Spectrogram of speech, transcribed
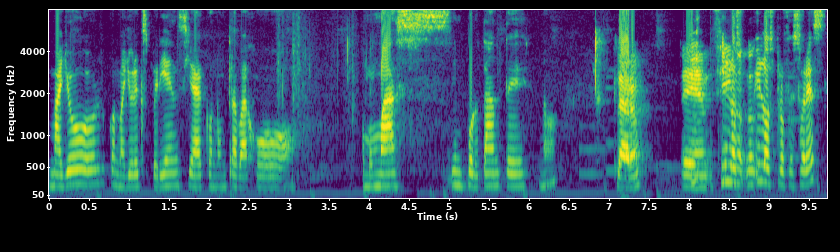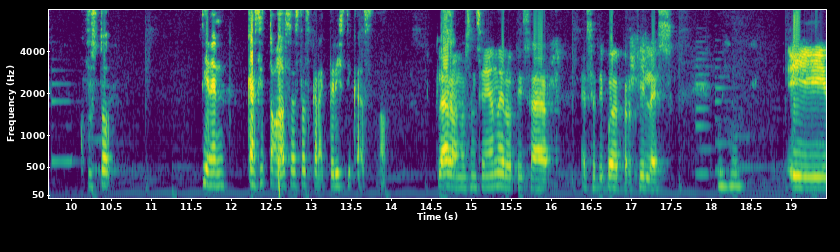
mayor, con mayor experiencia, con un trabajo como más importante, ¿no? Claro. Eh, y, sí, y los, no- no- y los profesores justo tienen casi todas estas características, ¿no? Claro, nos enseñan a erotizar ese tipo de perfiles. Ujú. Y,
